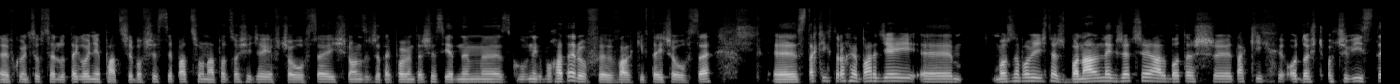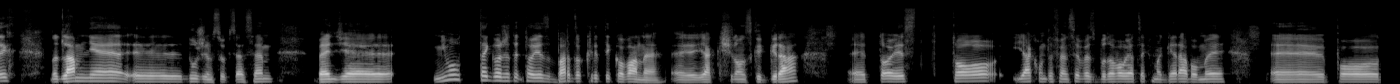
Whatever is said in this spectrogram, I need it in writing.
y, w końcówce lutego nie patrzy, bo wszyscy patrzą na to, co się dzieje w czołówce i Śląsk, że tak powiem, też jest jednym y, z głównych bohaterów walki w tej czołówce. Z takich trochę bardziej można powiedzieć też banalnych rzeczy, albo też takich dość oczywistych. No dla mnie dużym sukcesem będzie mimo tego, że to jest bardzo krytykowane, jak Śląsk gra, to jest to, jaką defensywę zbudował Jacek Magera, bo my po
